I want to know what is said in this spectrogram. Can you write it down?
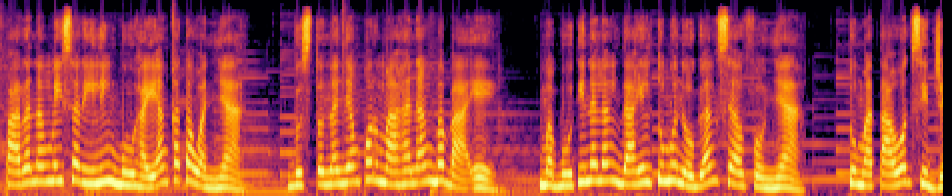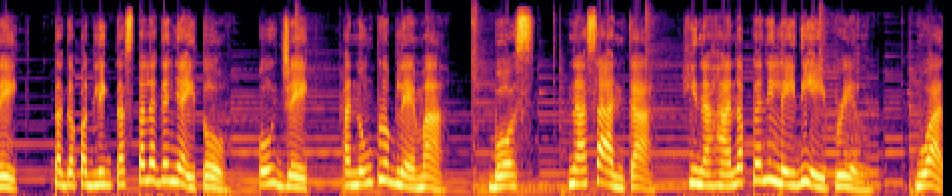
para nang may sariling buhay ang katawan niya. Gusto na niyang pormahan ang babae. Mabuti na lang dahil tumunog ang cellphone niya. Tumatawag si Jake, tagapagligtas talaga niya ito. Oh Jake, anong problema? Boss, nasaan ka? Hinahanap ka ni Lady April. What?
